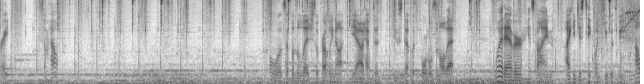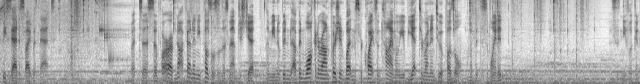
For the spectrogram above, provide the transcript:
Right? Somehow. Oh, well, it's up on the ledge, so probably not. Yeah, I'd have to do stuff with portals and all that. Whatever, it's fine. I can just take one cube with me. I'll be satisfied with that. But, uh, so far I've not found any puzzles on this map just yet. I mean, I've been- I've been walking around pushing buttons for quite some time, and we have yet to run into a puzzle. I'm a bit disappointed. This is neat looking.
